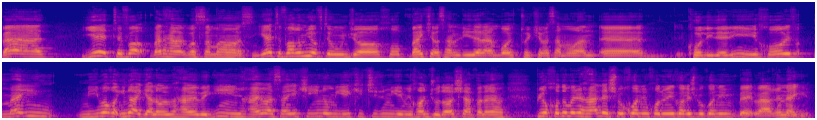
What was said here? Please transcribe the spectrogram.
بعد یه اتفاق بعد همه واسه ما هم هستیم یه اتفاقی میفته اونجا خب من که مثلا لیدرم با تو که مثلا من کلیدری خب من این میگیم آقا اینو اگه الان همه بگیم همه مثلا یکی اینو میگه یکی چیزی میگه می‌خوان جدا شن فلان بیا خودمون بریم حلش بکنیم خودمون کارش بکنیم بقیه نگیم.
